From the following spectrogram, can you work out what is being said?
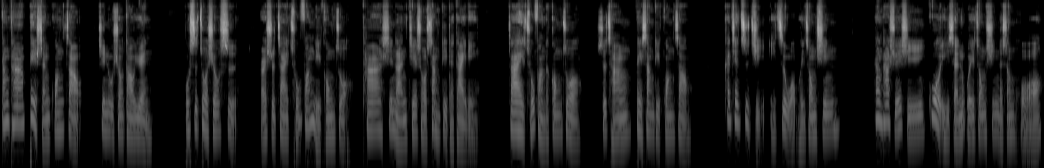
当他被神光照进入修道院，不是做修士，而是在厨房里工作。他欣然接受上帝的带领，在厨房的工作时常被上帝光照，看见自己以自我为中心，让他学习过以神为中心的生活，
